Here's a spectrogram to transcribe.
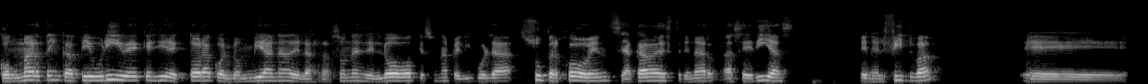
Con Marta Incapié Uribe, que es directora colombiana de Las Razones del Lobo, que es una película súper joven, se acaba de estrenar hace días en el FITBA, que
